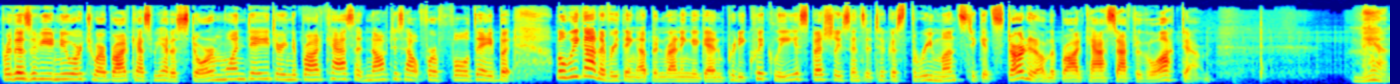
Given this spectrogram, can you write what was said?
For those of you newer to our broadcast, we had a storm one day during the broadcast that knocked us out for a full day, but but we got everything up and running again pretty quickly, especially since it took us 3 months to get started on the broadcast after the lockdown. Man,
